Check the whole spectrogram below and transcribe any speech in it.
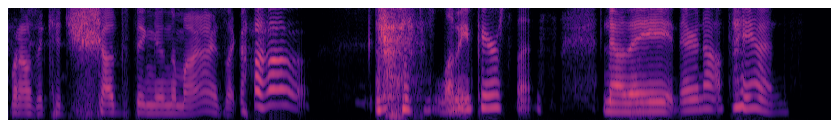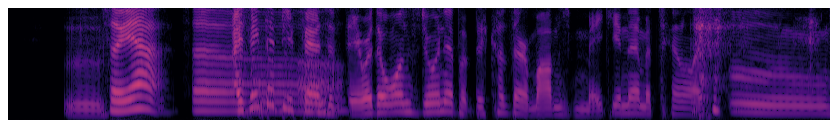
when I was a kid, shoved thing into my eyes like, ha let me pierce this. No, they they're not fans. Mm. So yeah. So I think they'd be fans if they were the ones doing it, but because their mom's making them, it's kind of like, mm,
